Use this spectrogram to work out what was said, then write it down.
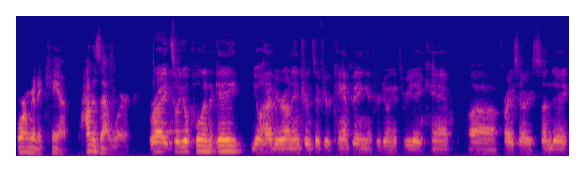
or I'm going to camp. How does that work? Right. So you'll pull in the gate. You'll have your own entrance if you're camping. If you're doing a three day camp, uh, Friday, Saturday, Sunday,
